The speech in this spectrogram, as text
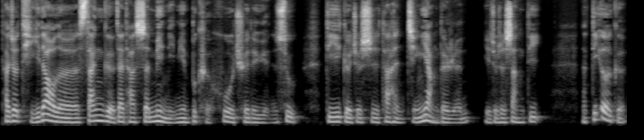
他就提到了三个在他生命里面不可或缺的元素。第一个就是他很敬仰的人，也就是上帝。那第二个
